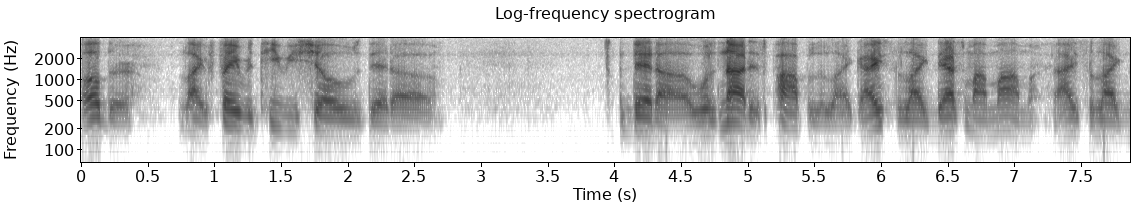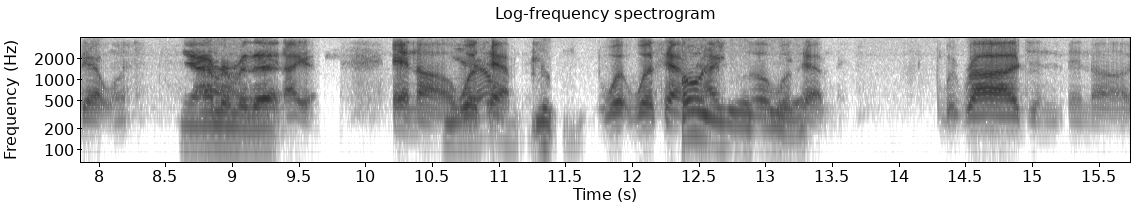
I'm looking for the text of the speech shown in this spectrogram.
other like favorite TV shows that uh that uh was not as popular. Like I used to like That's My Mama. I used to like that one. Yeah, I remember Uh, that. And, I, and uh, Yeah, what's happening? What what's happening? Oh, I used to yeah, love what's happening with Raj and and uh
